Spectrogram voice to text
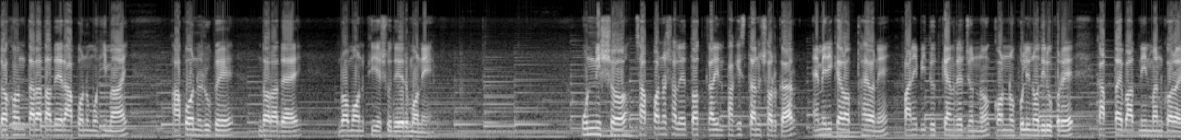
তখন তারা তাদের আপন মহিমায় আপন রূপে ধরা দেয় ভ্রমণ প্রিয়সুদের মনে। উনিশশো ছাপ্পান্ন সালে তৎকালীন পাকিস্তান সরকার আমেরিকার অর্থায়নে পানি বিদ্যুৎ কেন্দ্রের জন্য কর্ণফুলী নদীর উপরে কাপ্তাই বাঁধ নির্মাণ করে।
